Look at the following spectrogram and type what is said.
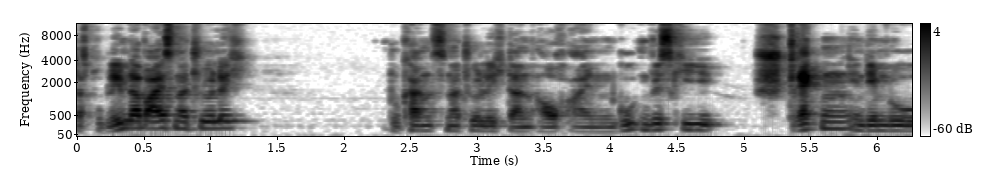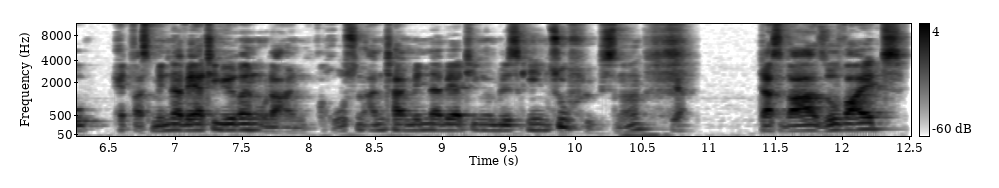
Das Problem dabei ist natürlich, du kannst natürlich dann auch einen guten Whisky strecken, indem du etwas minderwertigeren oder einen großen Anteil minderwertigen Whisky hinzufügst. Ne? Ja. Das war soweit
